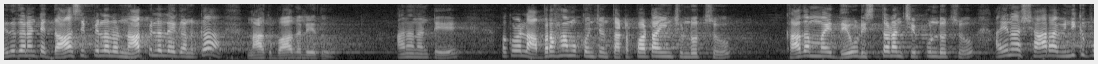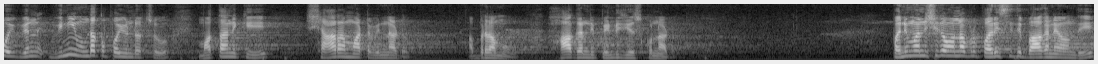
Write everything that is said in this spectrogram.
ఎందుకనంటే దాసి పిల్లలు నా పిల్లలే కనుక నాకు బాధ లేదు. అనంటే ఒకవేళ అబ్రహాము కొంచెం తటపటాయించి ఉండొచ్చు కాదమ్మాయి దేవుడు ఇస్తాడని చెప్పి ఉండొచ్చు అయినా షారా వినికిపోయి విన్ విని ఉండకపోయి ఉండొచ్చు మొత్తానికి షారా మాట విన్నాడు అబ్రాము హాగర్ని పెళ్ళి చేసుకున్నాడు. పని మనిషిగా ఉన్నప్పుడు పరిస్థితి బాగానే ఉంది.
